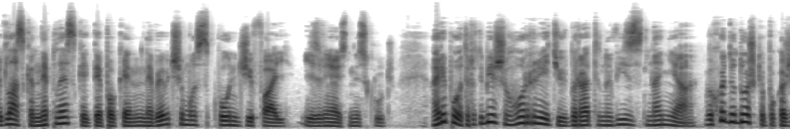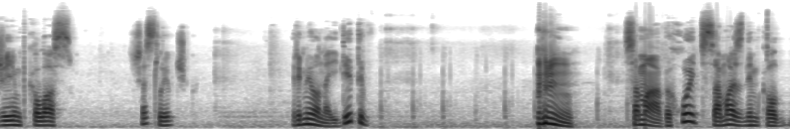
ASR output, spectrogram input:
Будь ласка, не плескайте, поки не вивчимо Spongify. І звиняюсь, не скруч. Гаррі Поттер, тобі ж горить вибирати нові знання. Виходь до дошки, покажи їм клас. Щасливчик. Герміона, йди ти. сама виходь, сама з ним кол.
